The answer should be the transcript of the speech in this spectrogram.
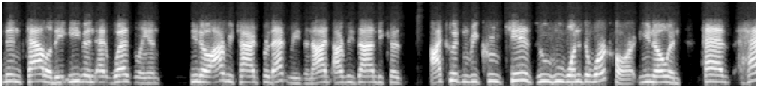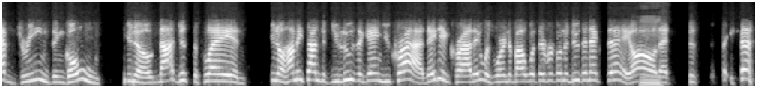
mentality, even at Wesleyan, you know, I retired for that reason. I, I resigned because I couldn't recruit kids who, who wanted to work hard, you know, and have, have dreams and goals, you know, not just to play and, you know, how many times if you lose a game, you cry? They didn't cry. They was worried about what they were going to do the next day. Oh, mm. that just,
